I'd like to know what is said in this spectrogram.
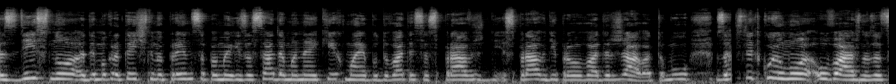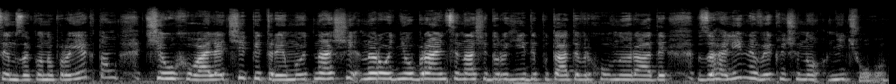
з дійсно демократичними принципами і засадами, на яких має будуватися справжні справді правова держава. Тому слідкуємо уважно за цим законопроєктом, чи ухвалять, чи підтримують наші народні обранці, наші дорогі депутати Верховної Ради. Взагалі не виключено нічого.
